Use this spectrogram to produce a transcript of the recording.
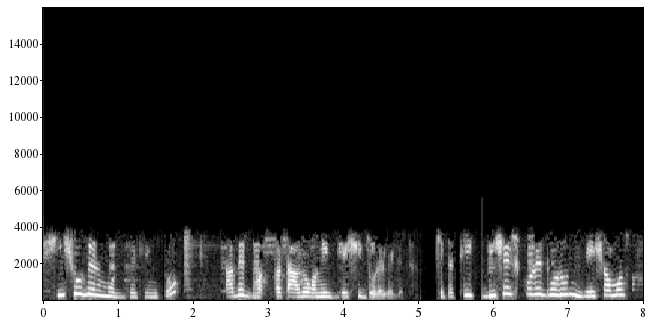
শিশুদের মধ্যে কিন্তু তাদের ধাক্কাটা আরও অনেক বেশি জোরে লেগেছে। সেটা ঠিক বিশেষ করে ধরুন যে সমস্ত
